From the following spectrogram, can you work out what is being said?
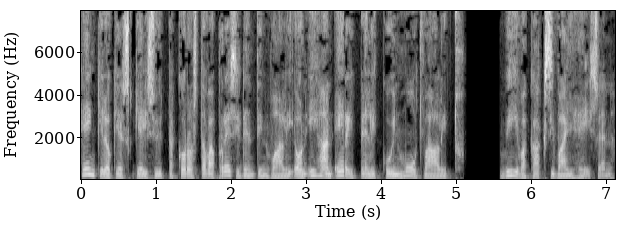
Henkilökeskeisyyttä korostava presidentinvaali on ihan eri peli kuin muut vaalit. Viiva kaksivaiheisen.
